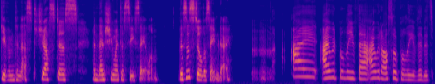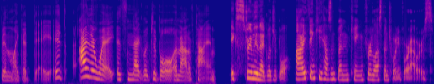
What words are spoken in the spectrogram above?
give him to Nest Justice," and then she went to see Salem. This is still the same day. Mm, I I would believe that. I would also believe that it's been like a day. It either way, it's negligible amount of time. Extremely negligible. I think he hasn't been king for less than 24 hours.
